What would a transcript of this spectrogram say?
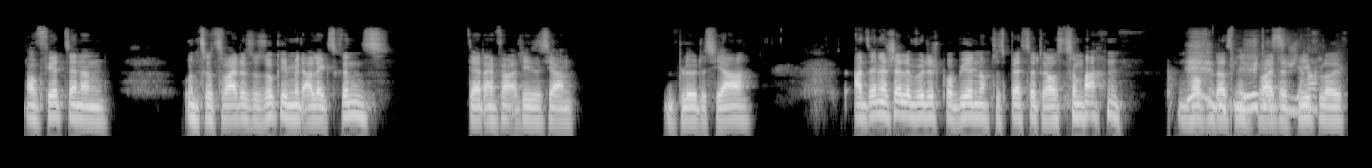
Auf 14 dann unsere zweite Suzuki mit Alex Rins, der hat einfach dieses Jahr ein, blödes Jahr. An seiner Stelle würde ich probieren, noch das Beste draus zu machen und hoffen, dass nicht weiter schief läuft.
